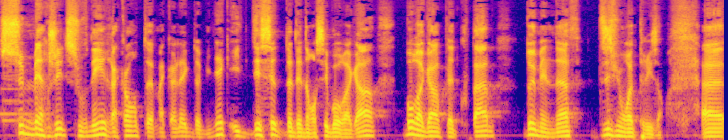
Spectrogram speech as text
submergé de souvenirs, raconte ma collègue Dominique, et il décide de dénoncer Beauregard. Beauregard plaide coupable. 2009, 18 mois de prison. Euh,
